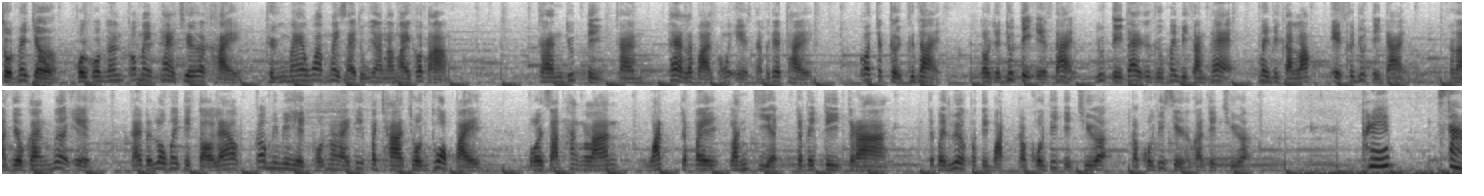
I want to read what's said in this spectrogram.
ตรวจไม่เจอ คนคนนั้นก็ไม่แพร่เชื้อกับใครถึงแม้ว่าไม่ใส่ถุงยางอนามัยก็ตาม การยุติการแพร่ระบาดของเอสในประเทศไทยก็จะเกิดขึ้นได้ เราจะยุติเอสได้ ยุติได้ก็คือไม่มีการแพร่ ไม่มีการรับเอสก็ยุติได้ ขณะเดียวกันเมื่อเอส กลายเป็นโรคไม่ติดต่อแล้ว ก็ไม่มีเหตุผลอะไรที่ประชาชนทั่วไป บริษัทห้างร้าน วัดจะไปรังเกียจจะไปตีตรา จะไปเลือกปฏิบัติกับคนที่ติดเชื้อ กับคนที่เสี่ยงต่อการติดเชื้อ เพล p สา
